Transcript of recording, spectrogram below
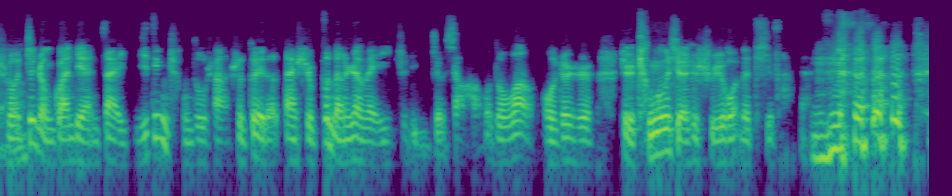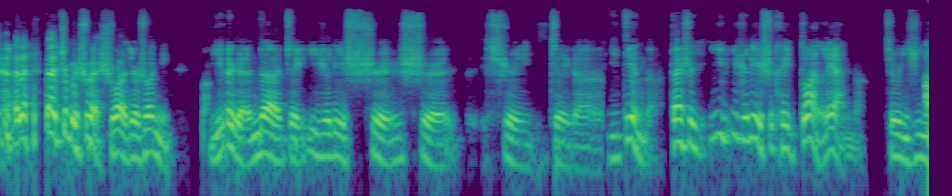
说这种观点在一定程度上是对的，但是不能认为意志力就消耗。我都忘了，我这是这个成功学是属于我的题材。但但这本书也说了，就是说你一个人的这个意志力是是是这个一定的，但是意意志力是可以锻炼的。就是你是一个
